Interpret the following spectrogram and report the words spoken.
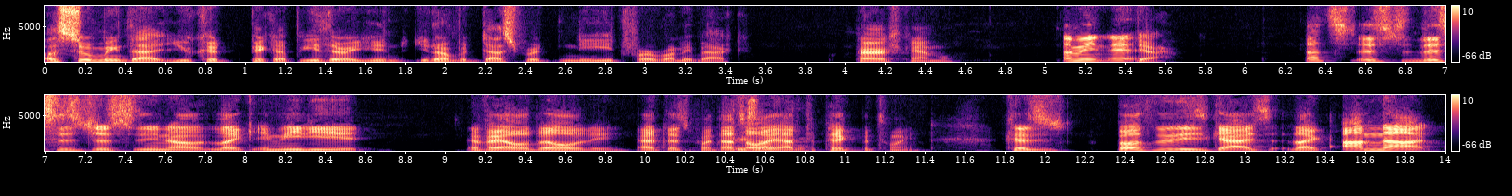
assuming that you could pick up either? You you don't have a desperate need for a running back. Parris Campbell. I mean, it- Yeah. That's it's, this is just you know like immediate availability at this point. That's all you have to pick between because both of these guys, like I'm not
